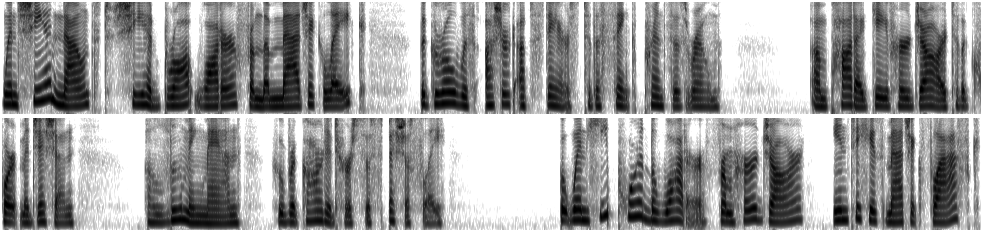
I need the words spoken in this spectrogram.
When she announced she had brought water from the magic lake, the girl was ushered upstairs to the Cinque Prince's room. Ampata gave her jar to the court magician, a looming man who regarded her suspiciously. But when he poured the water from her jar into his magic flask,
